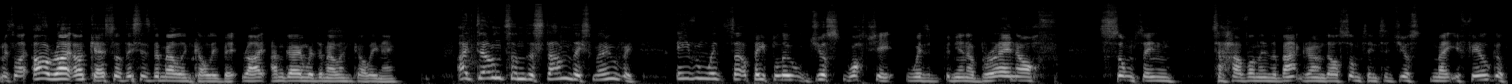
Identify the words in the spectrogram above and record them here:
It's like, oh right, okay, so this is the melancholy bit, right? I'm going with the melancholy now. I don't understand this movie, even with sort of people who just watch it with you know brain off, something to have on in the background or something to just make you feel good.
